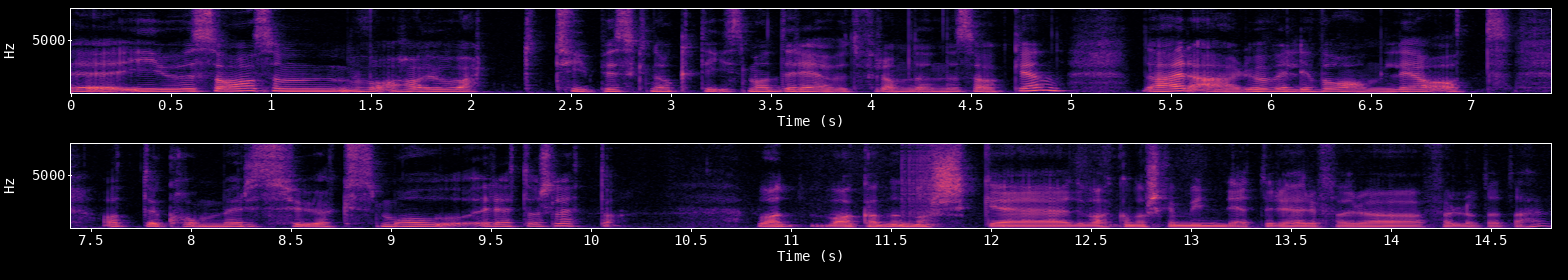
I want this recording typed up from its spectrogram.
Eh, I USA, som har jo vært typisk nok de som har drevet fram denne saken, der er det jo veldig vanlig at, at det kommer søksmål, rett og slett. da. Hva, hva, kan norske, hva kan norske myndigheter gjøre for å følge opp dette her?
